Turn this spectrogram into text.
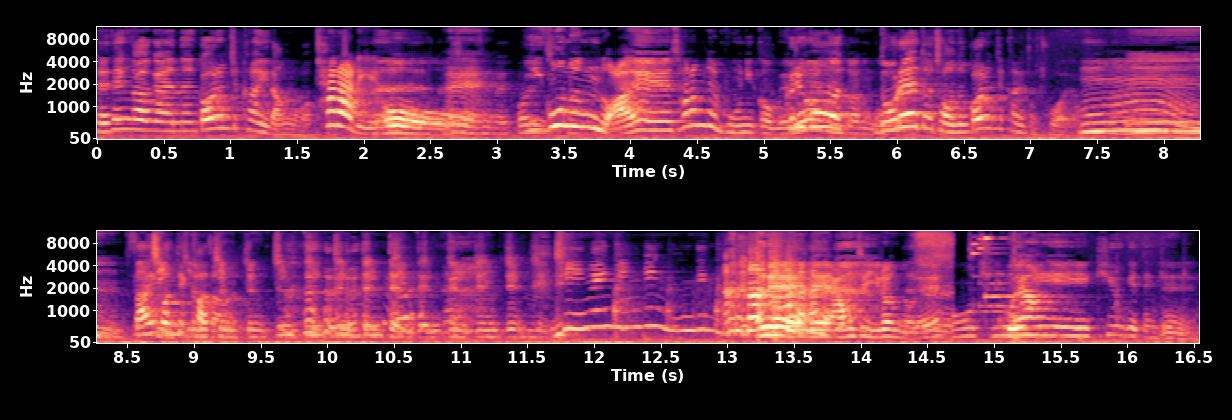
제 생각에는 꺼림직한이 나은 것 같아. 차라리 네, 어. 제 네. 이거는 아예 사람들 보니까 외워야 그리고 된다는 거. 노래도 저는 꺼림직한이 더 좋아요. 음. 사이버틱 하지. 네, 네, 아무튼 이런 노래. 어, 고양이 키우게 된 네. 계기.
